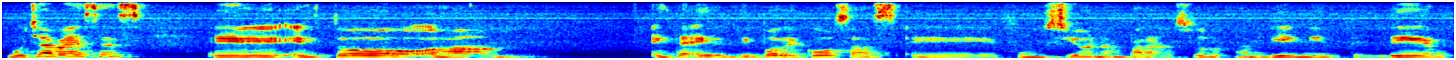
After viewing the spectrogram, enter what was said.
Muchas veces eh, esto... este, tipo de cosas eh, funcionan para nosotros también entender,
